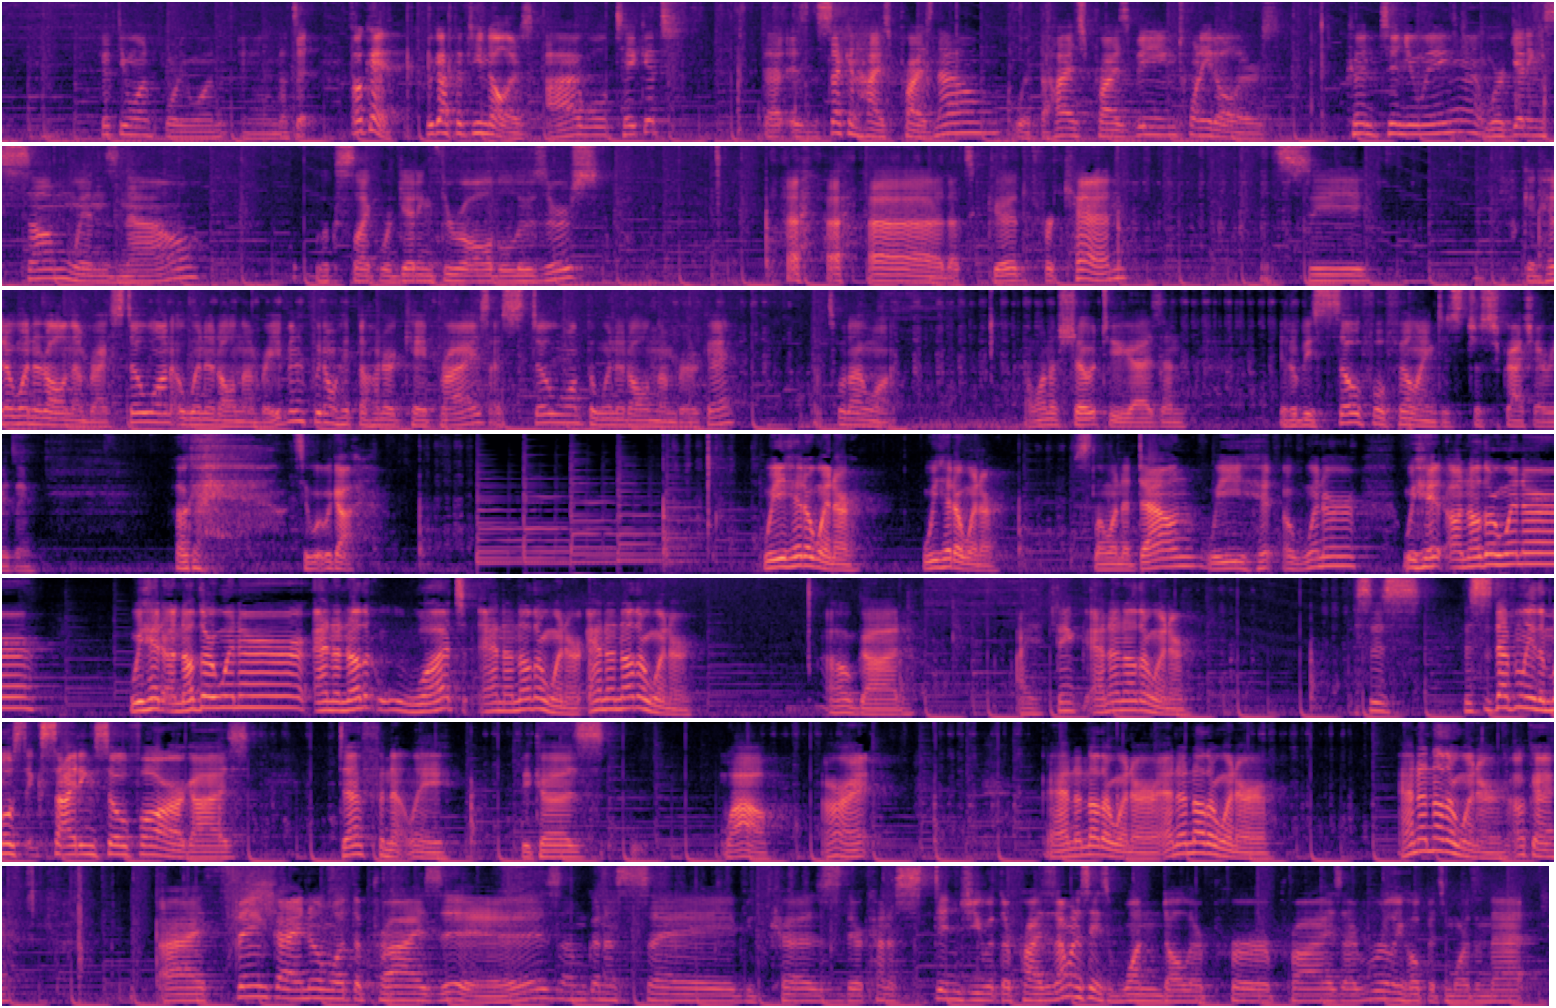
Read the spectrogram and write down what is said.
51, 41, and that's it. Okay, we got $15. I will take it. That is the second highest prize now, with the highest prize being $20. Continuing, we're getting some wins now. Looks like we're getting through all the losers. That's good for Ken. Let's see if we can hit a win it all number. I still want a win it all number. Even if we don't hit the 100k prize, I still want the win at all number, okay? That's what I want. I want to show it to you guys and it'll be so fulfilling to just scratch everything. Okay, let's see what we got. We hit a winner. We hit a winner. Slowing it down, we hit a winner. We hit another winner. We hit another winner and another, what? And another winner and another winner. Oh god. I think, and another winner. This is, this is definitely the most exciting so far, guys. Definitely. Because, wow. All right. And another winner, and another winner. And another winner, okay. I think I know what the prize is. I'm gonna say, because they're kind of stingy with their prizes, I'm gonna say it's $1 per prize. I really hope it's more than that.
